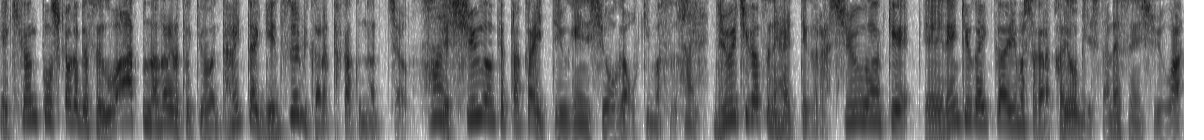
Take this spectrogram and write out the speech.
え機関投資家がですね、うわーっと流れる時は、大体月曜日から高くなっちゃう。はい、週明け高いっていう現象が起きます。はい、11月に入ってから週明け、えー、連休が1回ありましたから火曜日でしたね、先週は。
